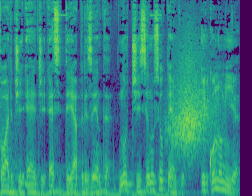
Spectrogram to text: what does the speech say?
Ford Ed ST apresenta Notícia no seu tempo. Economia.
